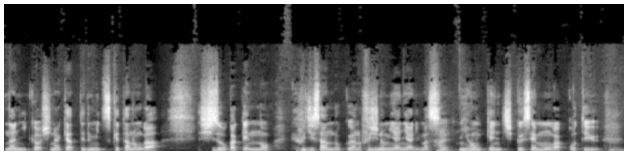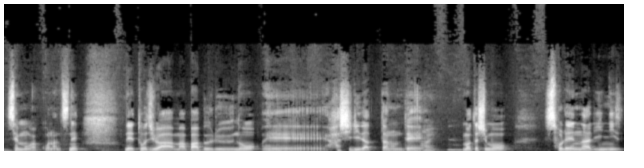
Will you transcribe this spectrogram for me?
何かをしなきゃってで見つけたのが静岡県の富士山麓あの富士宮にあります、はい日本建築専門学校という専門学校なんですね。で当時はまあバブルの、えー走りだったので、はい。まあ私もそれなりに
